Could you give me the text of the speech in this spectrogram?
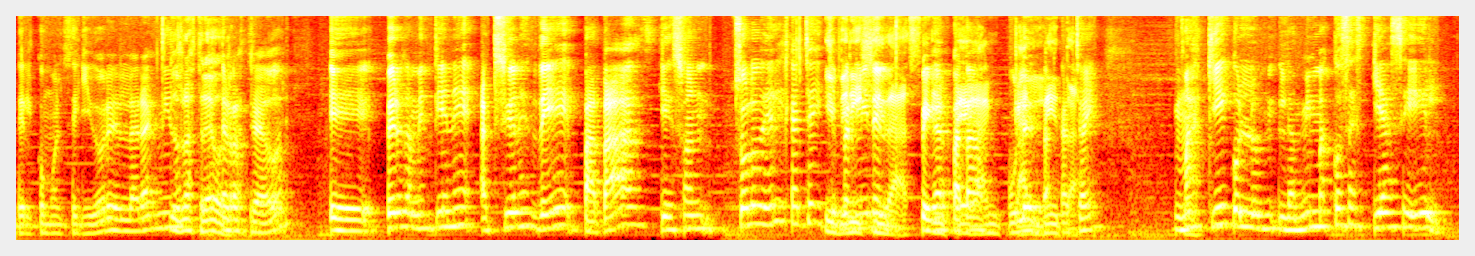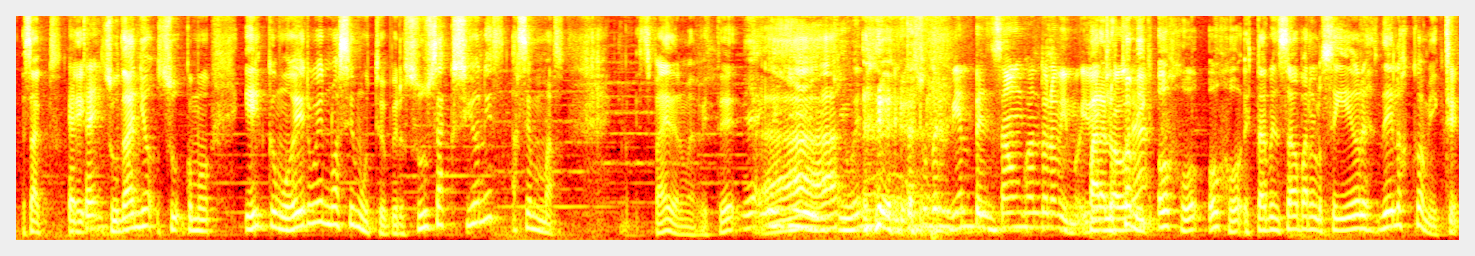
del como el seguidor, el arácnido, El rastreador. el rastreador, eh, pero también tiene acciones de patadas que son solo de él, ¿cachai? Y que permiten pegar y patadas pulentas. ¿cachai? Más que con los- las mismas cosas que hace él. Exacto. ¿Cachai? Eh, su daño, su, como él como héroe no hace mucho, pero sus acciones hacen más. Spider-Man, ¿viste? Ah. qué, qué buena. Está súper bien pensado en cuanto a lo mismo. Y Para hecho los ahora- cómics, ojo, ojo, está pensado para los seguidores de los cómics. Sí.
